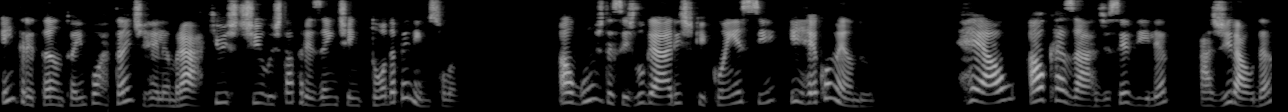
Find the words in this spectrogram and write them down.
Entretanto, é importante relembrar que o estilo está presente em toda a península. Alguns desses lugares que conheci e recomendo: Real Alcazar de Sevilha, a Giralda,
